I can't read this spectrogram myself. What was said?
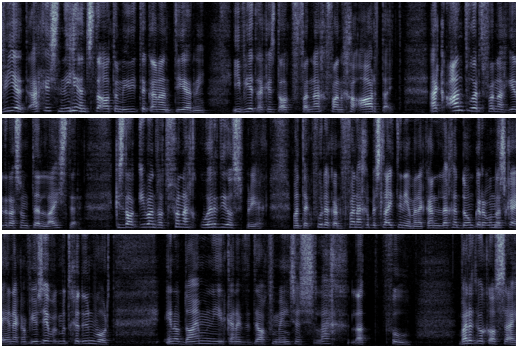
weet ek is nie in staat om hierdie te kan hanteer nie. U weet ek is dalk vinnig van geaardheid. Ek antwoord vinnig eerder as om te luister. Ek is dalk iemand wat vinnig oordeel spreek, want ek voel ek kan vinnige besluite neem en ek kan lig en donker onderskei en ek kan vir jou sê wat moet gedoen word. En op daai manier kan ek dit dalk vir mense sleg laat voel. Wat dit ook al sê.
